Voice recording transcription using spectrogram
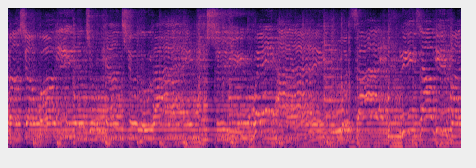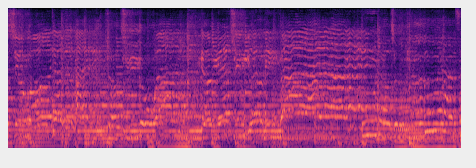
方向，我一眼就看出来，是因为爱，我猜你早已发现我。不要走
